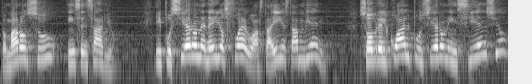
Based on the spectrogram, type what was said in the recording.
Tomaron su incensario y pusieron en ellos fuego. Hasta ahí están bien. Sobre el cual pusieron incienso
